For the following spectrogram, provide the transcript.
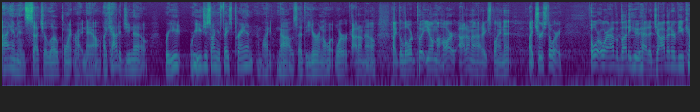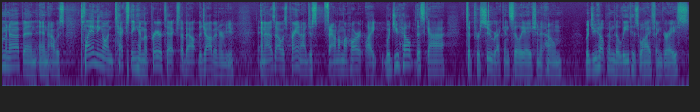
I am in such a low point right now. Like, how did you know?" were you were you just on your face praying i'm like no i was at the urinal at work i don't know like the lord put you on my heart i don't know how to explain it like true story or, or I have a buddy who had a job interview coming up, and, and I was planning on texting him a prayer text about the job interview. And as I was praying, I just found on my heart, like, would you help this guy to pursue reconciliation at home? Would you help him to lead his wife in grace?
